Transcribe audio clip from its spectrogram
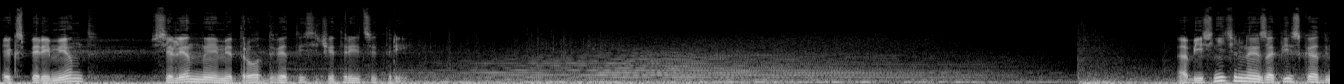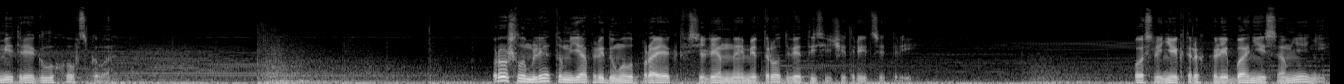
Эксперимент. Вселенная метро 2033 Объяснительная записка Дмитрия Глуховского. Прошлым летом я придумал проект «Вселенная метро 2033». После некоторых колебаний и сомнений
